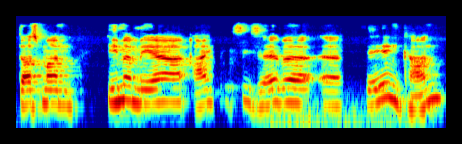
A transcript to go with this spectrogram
dass man immer mehr eigentlich sich selber äh, sehen kann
